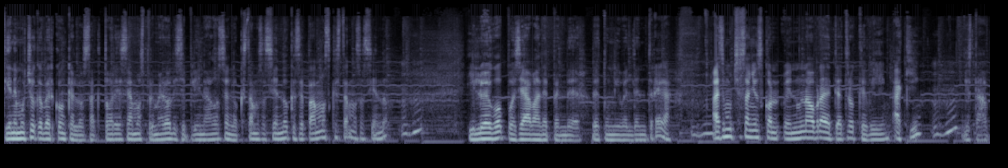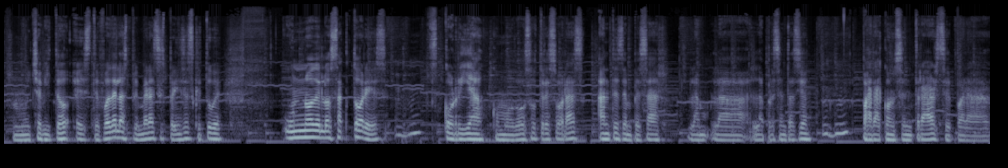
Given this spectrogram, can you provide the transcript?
tiene mucho que ver con que los actores seamos primero disciplinados en lo que estamos haciendo, que sepamos qué estamos haciendo y luego pues ya va a depender de tu nivel de entrega. Hace muchos años con, en una obra de teatro que vi aquí, estaba pues, muy chavito, este, fue de las primeras experiencias que tuve. Uno de los actores pues, corría como dos o tres horas antes de empezar la- la- la presentación para concentrarse, para,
